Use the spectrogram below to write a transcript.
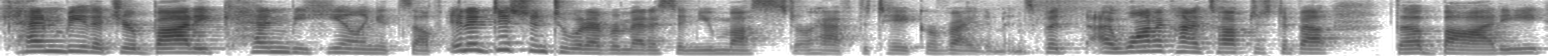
can be that your body can be healing itself in addition to whatever medicine you must or have to take or vitamins. But I want to kind of talk just about the body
